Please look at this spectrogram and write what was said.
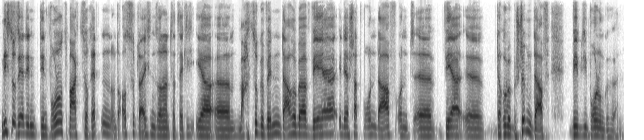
nicht so sehr den, den Wohnungsmarkt zu retten und auszugleichen, sondern tatsächlich eher äh, Macht zu gewinnen darüber, wer in der Stadt wohnen darf und äh, wer äh, darüber bestimmen darf, wem die Wohnungen gehören.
